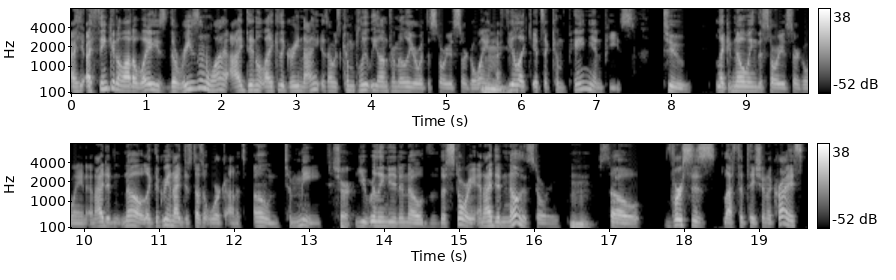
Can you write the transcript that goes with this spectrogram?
I, I think in a lot of ways the reason why I didn't like the Green Knight is I was completely unfamiliar with the story of Sir Gawain. I Hmm. feel like it's a companion piece to like knowing the story of Sir Gawain, and I didn't know. Like the Green Knight just doesn't work on its own to me. Sure. You really need to know the, story, and I didn't know the story. hmm So versus Last Temptation of Christ,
